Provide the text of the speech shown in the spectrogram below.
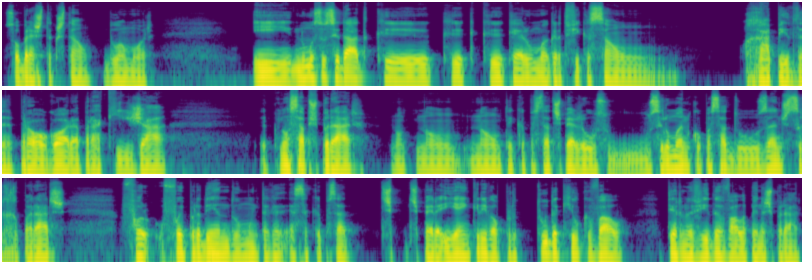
sobre esta questão do amor e numa sociedade que, que, que quer uma gratificação rápida para o agora, para aqui já, que não sabe esperar, não, não, não tem capacidade de espera. O, o ser humano, com o passar dos anos, se reparares, foi, foi perdendo muita essa capacidade de espera. E é incrível, porque tudo aquilo que vale ter na vida vale a pena esperar.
